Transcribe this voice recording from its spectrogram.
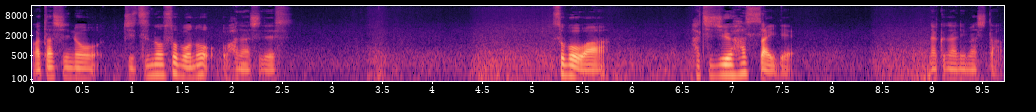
私の実の祖母のお話です祖母は88歳で亡くなりました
